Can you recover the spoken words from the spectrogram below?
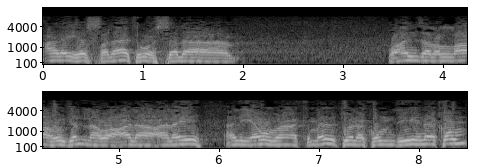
عليه الصلاة والسلام. وأنزل الله جل وعلا عليه اليوم أكملت لكم دينكم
